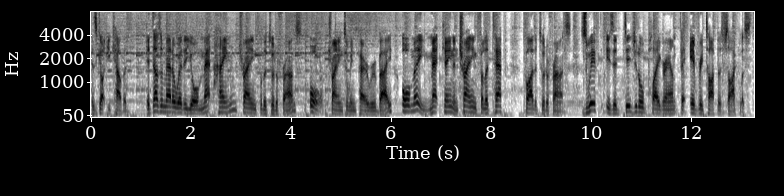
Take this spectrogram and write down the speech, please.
has got you covered. It doesn't matter whether you're Matt Hayman training for the Tour de France or training to win Paris Roubaix, or me, Matt Keenan, training for L'Etape by the Tour de France. Zwift is a digital playground for every type of cyclist.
